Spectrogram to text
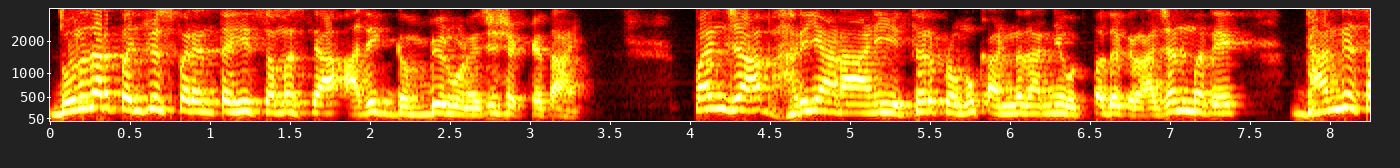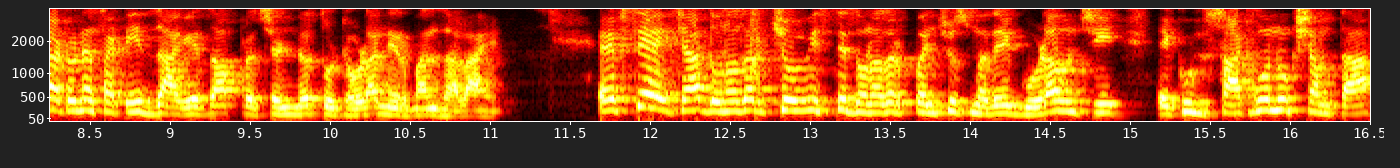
दोन हजार पंचवीसपर्यंत ही समस्या अधिक गंभीर होण्याची शक्यता आहे. पंजाब हरियाणा आणि इतर प्रमुख अन्नधान्य उत्पादक राज्यांमध्ये धान्य साठवण्यासाठी जागेचा प्रचंड तुटवडा निर्माण झाला आहे. एफ सी आयच्या दोन हजार चोवीस ते दोन हजार पंचवीसमध्ये गोडाऊनची एकूण साठवणूक क्षमता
